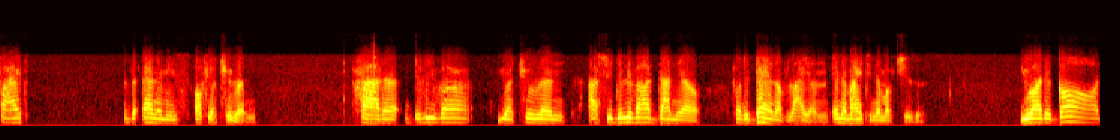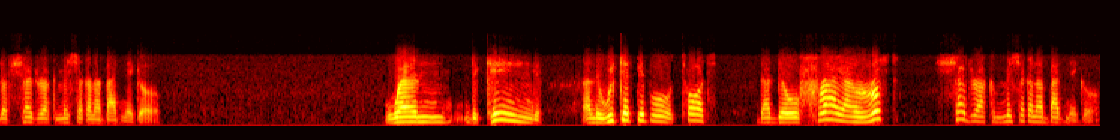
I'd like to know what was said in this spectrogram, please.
fight the enemies of your children. Father, deliver your children as you deliver Daniel from the den of lions in the mighty name of Jesus. You are the God of Shadrach, Meshach, and Abednego. When the king and the wicked people thought that they will fry and roast Shadrach, Meshach, and Abednego,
